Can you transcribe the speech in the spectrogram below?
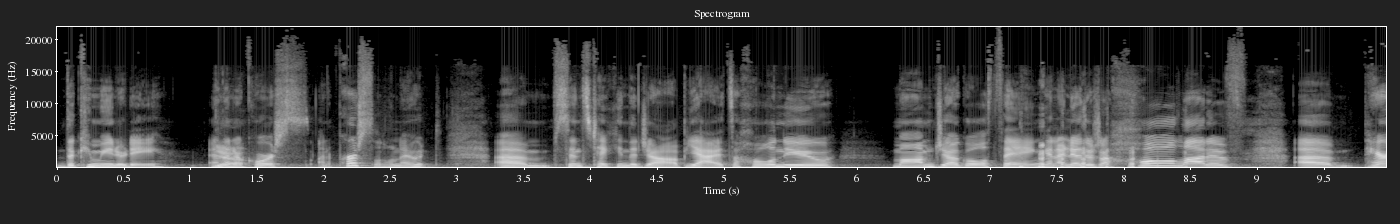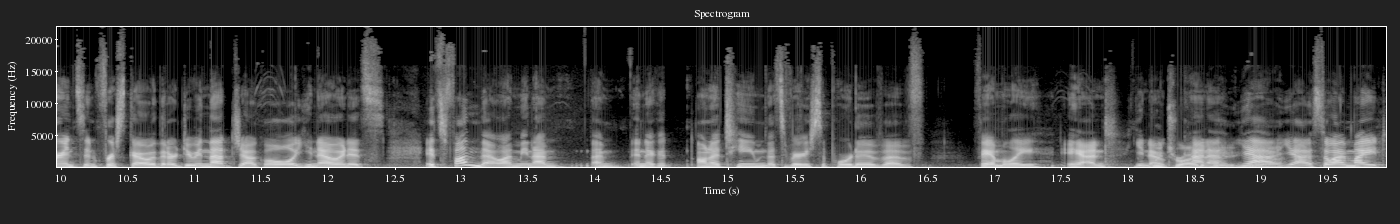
the community. And then, of course, on a personal note, um, since taking the job, yeah, it's a whole new mom juggle thing. And I know there's a whole lot of um, parents in Frisco that are doing that juggle, you know, and it's it's fun though. I mean, I'm I'm in a, on a team that's very supportive of family and you know kind of yeah, yeah. yeah so i might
